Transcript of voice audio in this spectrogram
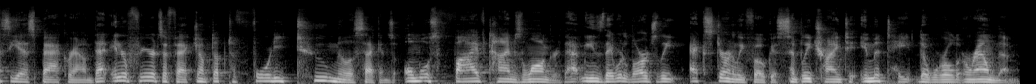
SES background, that interference effect jumped up to 42 milliseconds, almost five times longer. That means they were largely externally focused, simply trying to imitate the world around them.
